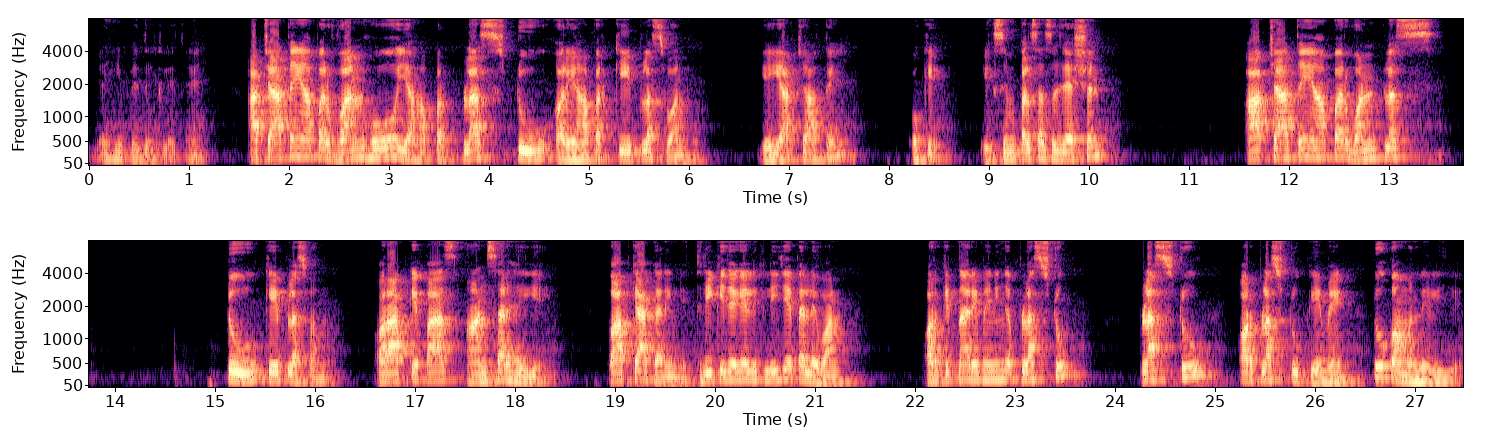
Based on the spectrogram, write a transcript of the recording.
यहीं पे देख लेते हैं। आप चाहते हैं यहाँ पर वन हो, यहाँ पर प्लस टू और यहाँ पर के प्लस वन हो। यही आप चाहते हैं? ओके एक सिंपल सा सजेशन आप चाहते हैं यहाँ पर one plus two k plus one हो और आपके पास आंसर है ये। तो आप क्या करेंगे? थ्री की जगह लिख लीजिए, पहले वन और कितना रिमेनिंग है? प्लस टू प्लस टू और प्लस टू के में टू कॉमन ले लीजिए।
